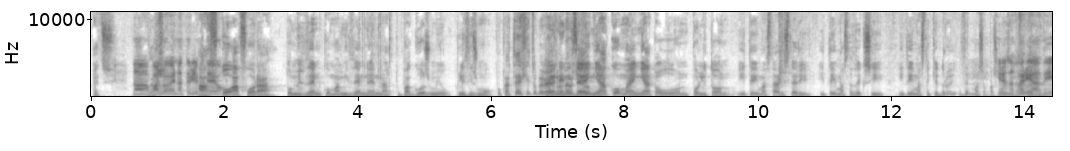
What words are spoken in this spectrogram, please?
Έτσι. Να βάλω ένα τελευταίο. Αυτό αφορά το ναι. 0,01 του παγκόσμιου πληθυσμού. Που κατέχει το μεγαλύτερο μέρος του Το 99,9 των πολιτών, είτε είμαστε αριστεροί, είτε είμαστε δεξιοί, είτε είμαστε κεντρώοι, δεν μας απασχολεί. Κύριε Ζαχαριάδη,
